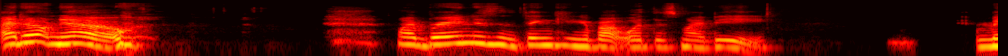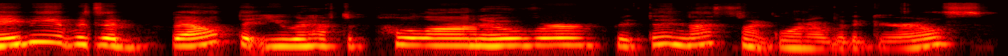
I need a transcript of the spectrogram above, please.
I don't know. My brain isn't thinking about what this might be. Maybe it was a belt that you would have to pull on over, but then that's not going over the girls.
